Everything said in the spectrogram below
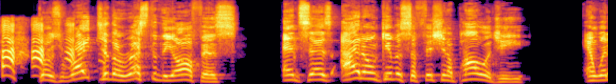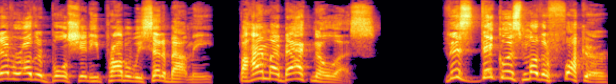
goes right to the rest of the office and says, I don't give a sufficient apology, and whatever other bullshit he probably said about me, behind my back, no less. This dickless motherfucker,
